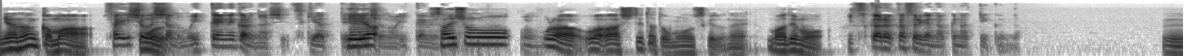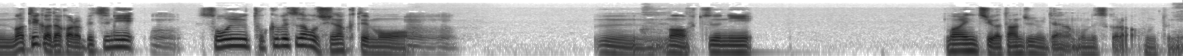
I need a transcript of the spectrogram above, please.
ん、いや、なんかまあ、最初はしたの？もう1回目からなし？付き合っていやいや最初の1回目の最初の、うんほら、は、はしてたと思うんですけどね。まあでも、いつからかそれがなくなっていくんだ。うん、まあていうか、だから別に、そういう特別なことしなくても、うん。うん、まあ普通に、毎日が誕生日みたいなもんですから、本当に。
